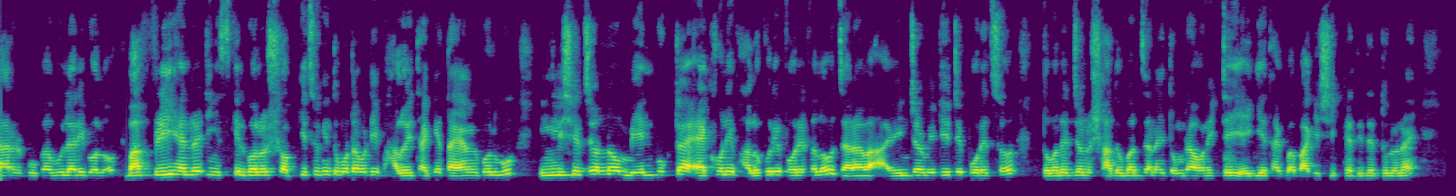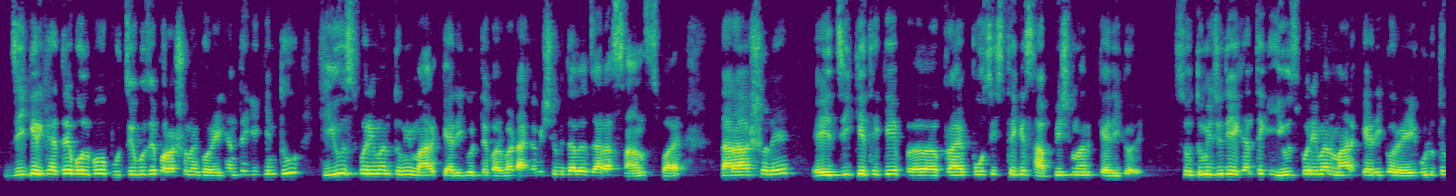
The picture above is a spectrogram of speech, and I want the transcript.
তার ভোকাবুলারি বলো বা ফ্রি হ্যান্ডরাইটিং স্কিল বলো, সবকিছু কিন্তু মোটামুটি ভালোই থাকে। তাই আমি বলব, ইংলিশের জন্য মেন বুকটা এখনই ভালো করে পড়ে ফেলো। যারা ইন্টারমিডিয়েটে পড়েছো, তোমাদের জন্য সাধুবাদ জানাই। তোমরা অনেকটাই এগিয়ে থাকবা বাকি শিক্ষার্থীদের তুলনায়। জিকের ক্ষেত্রে বলব, বুঝে বুঝে পড়াশোনা করো। এখান থেকে কিন্তু হিউজ পরিমাণ তুমি মার্ক ক্যারি করতে পারবা। ঢাকা বিশ্ববিদ্যালয়ে যারা চান্স পায়, তারা আসলে এই জিকে থেকে প্রায় পঁচিশ থেকে ছাব্বিশ মার্ক ক্যারি করে। সো তুমি যদি এখান থেকে হিউজ পরিমাণ মার্ক ক্যারি করো, এগুলো তো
